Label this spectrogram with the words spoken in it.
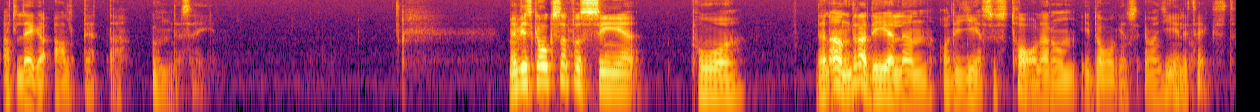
att lägga allt detta under sig. Men vi ska också få se på den andra delen av det Jesus talar om i dagens evangelietext.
